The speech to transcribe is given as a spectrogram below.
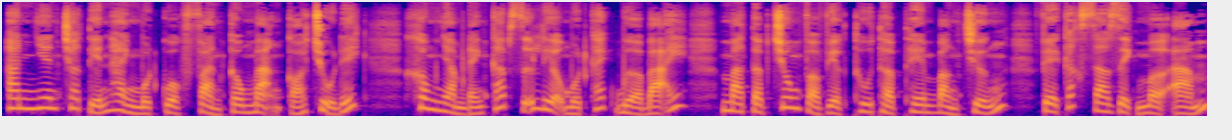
an nhiên cho tiến hành một cuộc phản công mạng có chủ đích, không nhằm đánh cắp dữ liệu một cách bừa bãi, mà tập trung vào việc thu thập thêm bằng chứng về các giao dịch mờ ám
